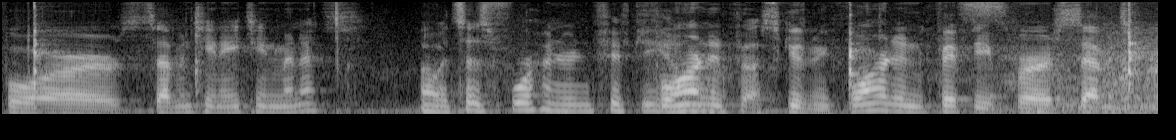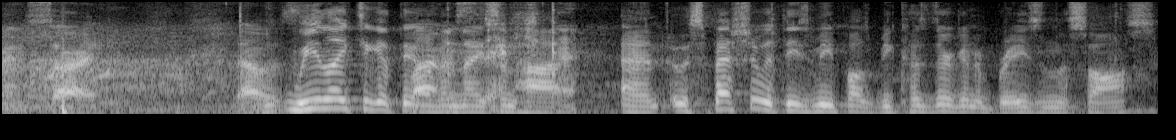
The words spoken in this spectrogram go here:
for 17, 18 minutes. oh, it says 450. 400. excuse me, 450 for 17 minutes. Sorry. That was We like to get the my oven nice and hot, and especially with these meatballs, because they're going to braise in the sauce,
